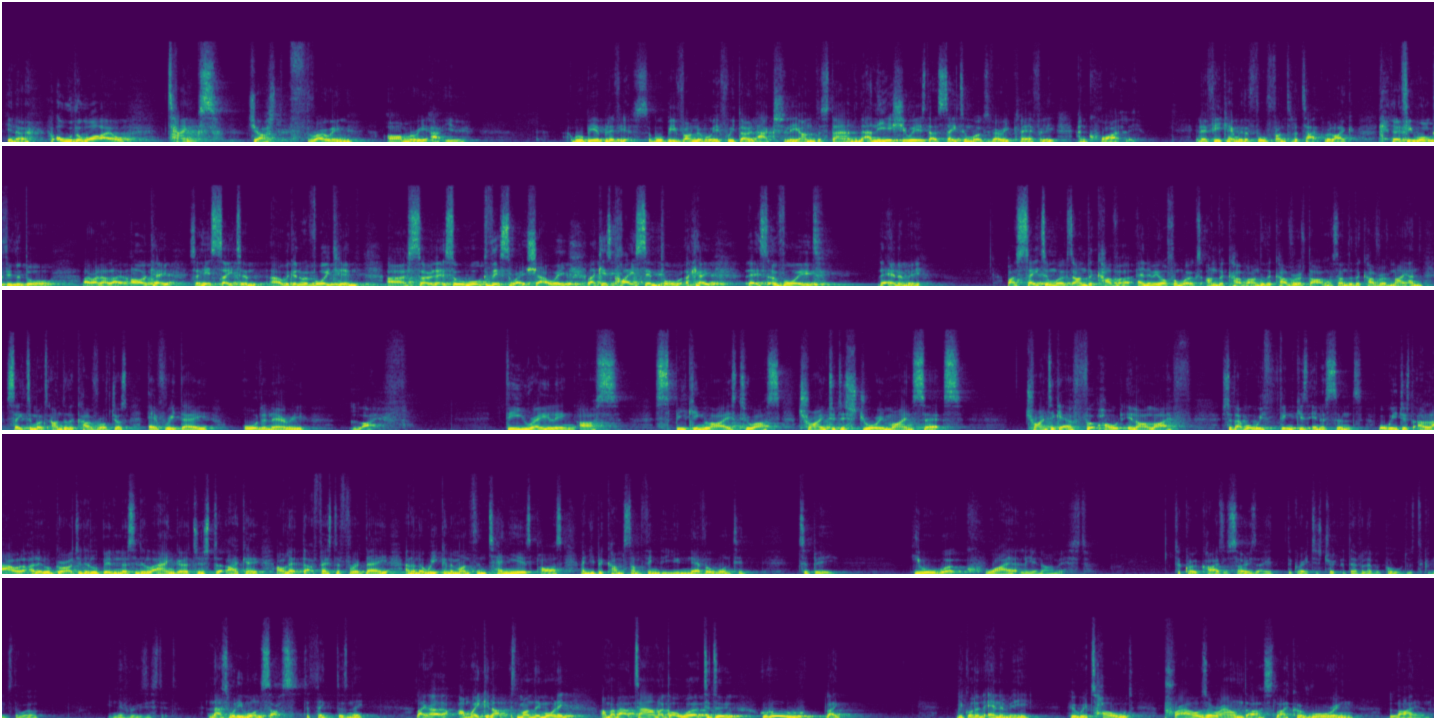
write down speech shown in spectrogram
You know, all the while, tanks just throwing armory at you. We'll be oblivious, we'll be vulnerable if we don't actually understand. And the issue is that Satan works very carefully and quietly. And if he came with a full frontal attack, we're like, if he walked through the door, like right now, like, oh, okay, so here's Satan. Uh, we're going to avoid him. Uh, so let's all walk this way, shall we? Like, it's quite simple, okay? Let's avoid the enemy. But Satan works undercover. Enemy often works undercover, under the cover of darkness, under the cover of night. And Satan works under the cover of just everyday, ordinary life. Derailing us speaking lies to us, trying to destroy mindsets, trying to get a foothold in our life so that what we think is innocent, what we just allow a little grudge, a little bitterness, a little anger, just okay, I'll let that fester for a day, and then a week and a month and 10 years pass, and you become something that you never wanted to be. He will work quietly in our midst. To quote Keyser Söze, the greatest trick the devil ever pulled was to convince the world he never existed. And that's what he wants us to think, doesn't he? Like, oh, I'm waking up, it's Monday morning, I'm about town, I got work to do, woohoo! Like, we've got an enemy who we're told prowls around us like a roaring lion,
